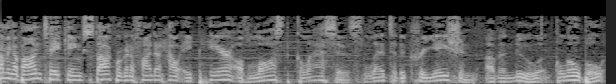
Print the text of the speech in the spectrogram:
Coming up on Taking Stock, we're going to find out how a pair of lost glasses led to the creation of a new global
